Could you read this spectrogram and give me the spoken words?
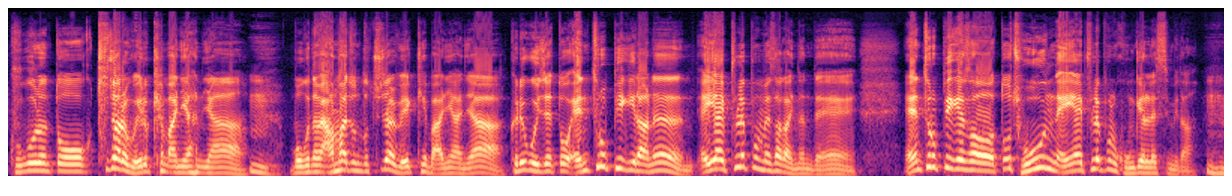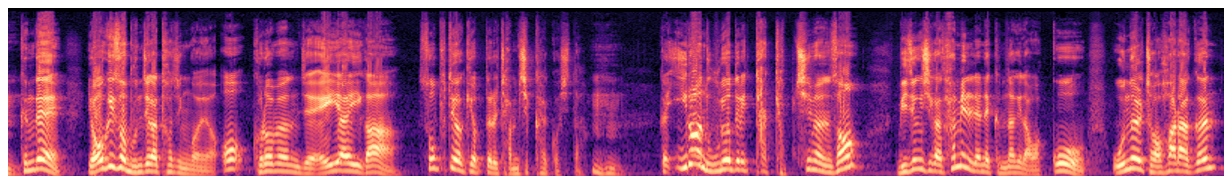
구글은 또 투자를 왜 이렇게 많이 하냐. 음. 뭐 그다음에 아마존도 투자를 왜 이렇게 많이 하냐. 그리고 이제 또 엔트로픽이라는 AI 플랫폼 회사가 있는데 엔트로픽에서 또 좋은 AI 플랫폼을 공개를 했습니다. 음흠. 근데 여기서 문제가 터진 거예요. 어, 그러면 이제 AI가 소프트웨어 기업들을 잠식할 것이다. 음흠. 그러니까 이런 우려들이 다 겹치면서 미증시가 3일 내내 급락이 나왔고 오늘 저 하락은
